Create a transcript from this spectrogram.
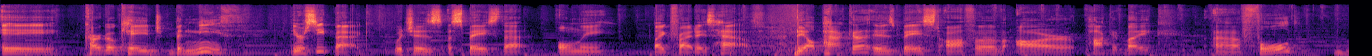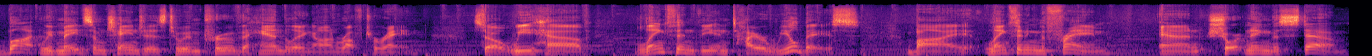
a cargo cage beneath your seat bag, which is a space that only Bike Fridays have. The All-Packa is based off of our pocket bike uh, fold, but we've made some changes to improve the handling on rough terrain. So we have lengthened the entire wheelbase by lengthening the frame and shortening the stem,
